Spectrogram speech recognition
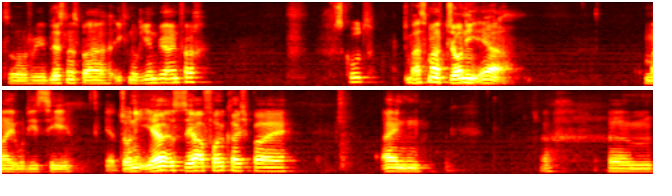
So, Real Business Bar ignorieren wir einfach. Ist gut. Was macht Johnny Air? My Odyssey. Ja, Johnny Air ist sehr erfolgreich bei ein ähm,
